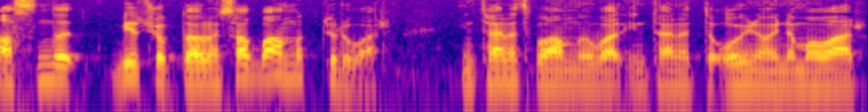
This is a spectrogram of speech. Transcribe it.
Aslında birçok davranışsal bağımlılık türü var. İnternet bağımlılığı var, internette oyun oynama var.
